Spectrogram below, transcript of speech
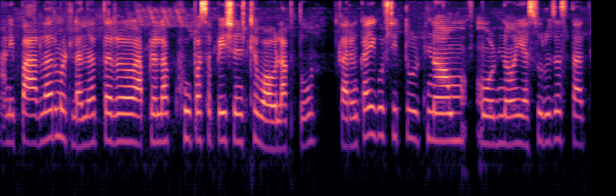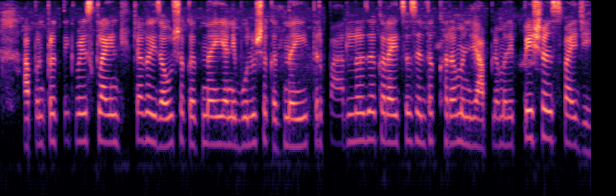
आणि पार्लर म्हटलं ना तर आपल्याला खूप असं पेशन्स ठेवावा लागतो. कारण काही गोष्टी तुटणं मोडणं या सुरूच असतात. आपण प्रत्येक वेळेस क्लायंटच्या घरी जाऊ शकत नाही आणि बोलू शकत नाही. तर पार्लर जर करायचं असेल तर खरं म्हणजे आपल्यामध्ये पेशन्स पाहिजे.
